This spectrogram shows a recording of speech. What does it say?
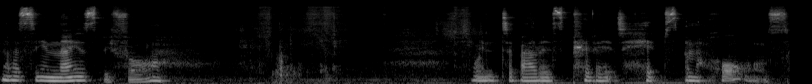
Never seen those before. Winter berries, privet, hips and haws.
